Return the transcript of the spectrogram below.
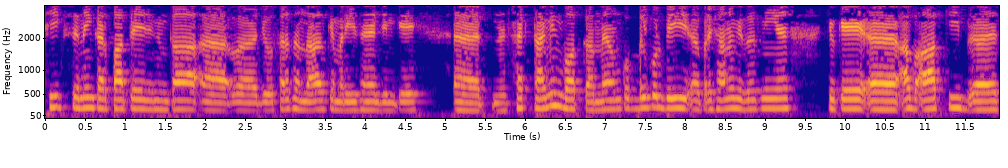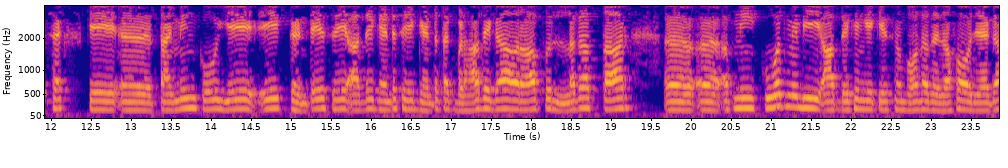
ठीक से नहीं कर पाते जिनका आ, जो सरत अंदाज के मरीज़ हैं जिनके आ, सेक्स टाइमिंग बहुत कम है उनको बिल्कुल भी परेशानियों की ज़रूरत नहीं है क्योंकि अब आपकी सेक्स के टाइमिंग को ये एक घंटे से आधे घंटे से एक घंटे तक बढ़ा देगा और आप लगातार अपनी कुत में भी आप देखेंगे कि इसमें बहुत ज़्यादा इजाफा हो जाएगा।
